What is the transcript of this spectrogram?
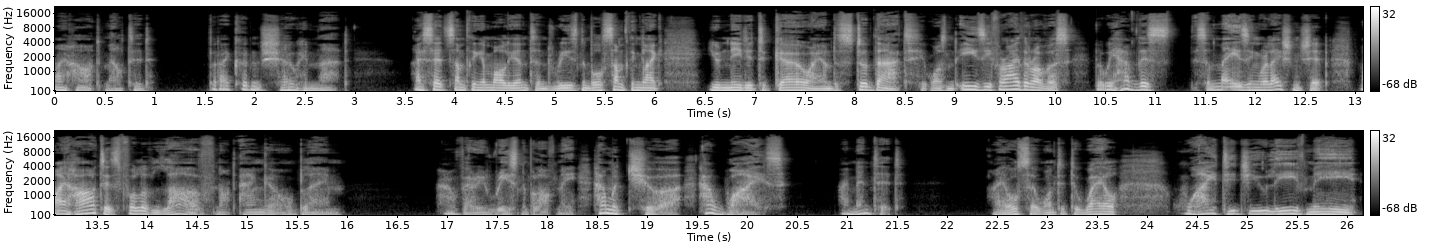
My heart melted, but I couldn't show him that. I said something emollient and reasonable, something like, You needed to go, I understood that. It wasn't easy for either of us, but we have this, this amazing relationship. My heart is full of love, not anger or blame. How very reasonable of me, how mature, how wise. I meant it. I also wanted to wail, Why did you leave me?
